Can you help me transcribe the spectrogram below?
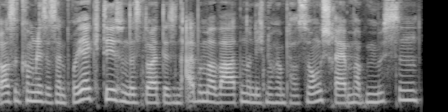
rausgekommen ist, dass es ein Projekt ist und dass Leute jetzt ein Album erwarten und ich noch ein paar Songs schreiben haben müssen,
